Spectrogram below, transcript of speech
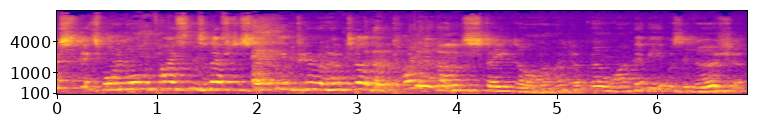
Next, next morning, all the pythons left to stay at the Imperial Hotel, but and I stayed on, and I don't know why, maybe it was inertia.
